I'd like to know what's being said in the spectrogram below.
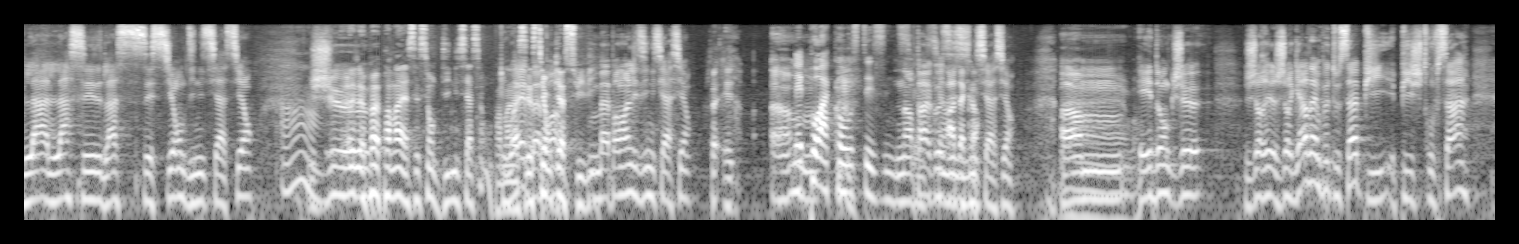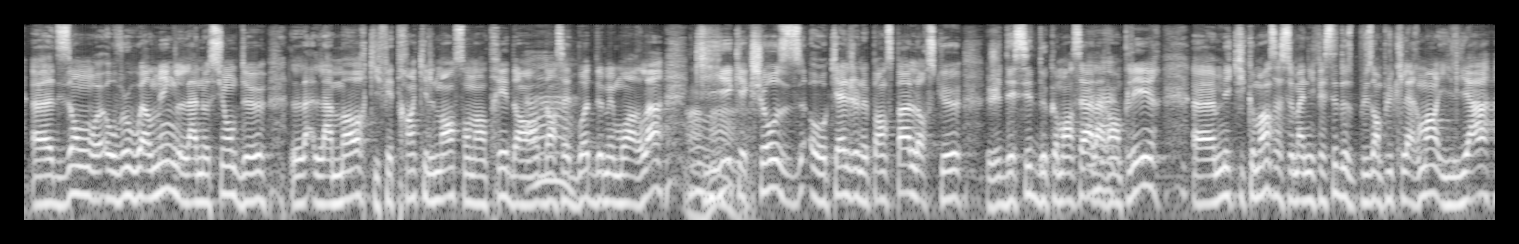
la, la, la session d'initiation. Je... Euh, Pendant la session d'initiation ou pendant la Ouais, ben, session ben, qui a suivi? ben, pendant les initiations. Euh, Mais pas à cause des Non, pas à cause initiations. des Ah, initiations. Um, Et donc, je, je, je regarde un peu tout ça, puis, puis je trouve ça, euh, disons, overwhelming, la notion de la, la mort qui fait tranquillement son entrée dans, Ah. dans cette boîte de mémoire-là, qui Ah. est quelque chose auquel je ne pense pas lorsque je décide de commencer à la remplir, euh, mais qui commence à se manifester de plus en plus clairement. Il y a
